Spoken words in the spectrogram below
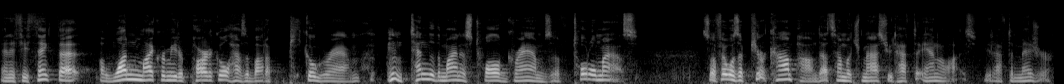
And if you think that a one micrometer particle has about a picogram, 10 to the minus 12 grams of total mass. So if it was a pure compound, that's how much mass you'd have to analyze, you'd have to measure.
